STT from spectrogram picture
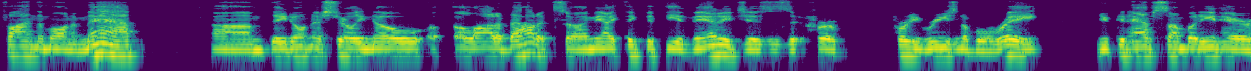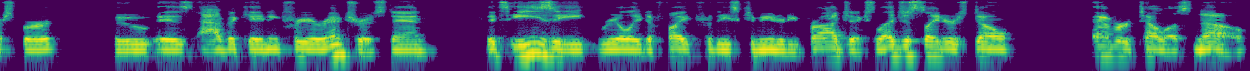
find them on a map, um, they don't necessarily know a, lot about it. So, I mean, I think that the advantage is, is that for a pretty reasonable rate, you can have somebody in Harrisburg who is advocating for your interest. And it's easy, really, to fight for these community projects. Legislators don't ever tell us no,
